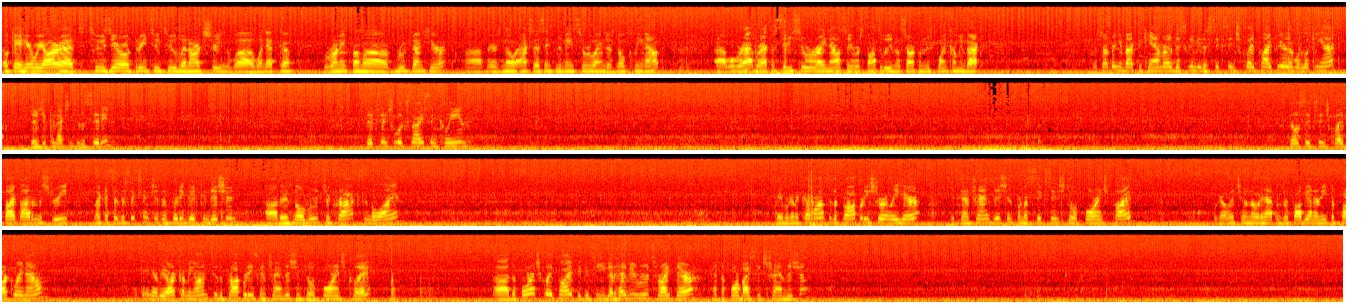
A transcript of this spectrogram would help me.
Okay, here we are at 20322 Lanark Street in uh, Winnetka. We're running from a roof vent here. Uh, there's no access into the main sewer line. There's no clean out. Uh, we're at, we're at the city sewer right now, so your responsibility is going to start from this point coming back. We'll start bringing back the camera. This is going to be the 6-inch clay pipe here that we're looking at. There's your connection to the city. 6-inch looks nice and clean. Still six inch clay pipe out on the street. Like I said, the six inch is in pretty good condition. Uh, there's no roots or cracks in the line. Okay, we're gonna come onto the property shortly here. It's gonna transition from a six inch to a four inch pipe. We're gonna let you know what happens. We're probably underneath the parkway now. Okay, here we are coming on to the property. It's gonna transition to a four inch clay. Uh, the 4 inch clay pipe, you can see you got heavy roots right there at the 4x6 transition.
